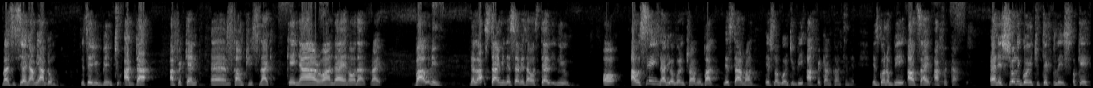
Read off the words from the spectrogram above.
But you see, Nyame Adom, they say you've been to other African um, countries like Kenya, Rwanda, and all that, right? But Unim, the last time in the service, I was telling you, or I was saying that you're going to travel, but this time around, it's not going to be African continent. It's going to be outside Africa and it's surely going to take place. Okay,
